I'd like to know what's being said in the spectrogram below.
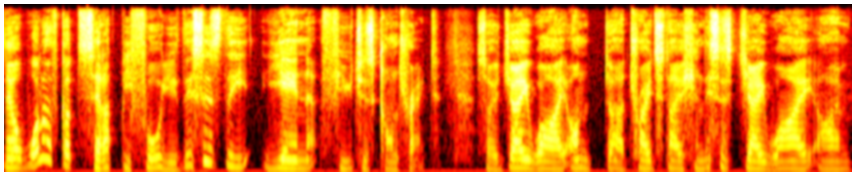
now what I've got set up before you this is the yen futures contract. So JY on uh, TradeStation this is JY I'm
